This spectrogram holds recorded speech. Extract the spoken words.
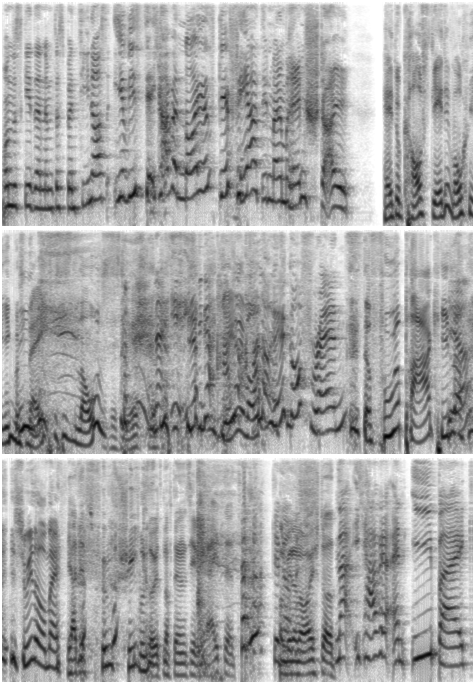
Und es geht dann um das Benzin aus. Ihr wisst ja, ich habe ein neues Gefährt in meinem Rennstall. Hey, du kaufst jede Woche irgendwas Neues. Was ist los? Nein, ich, ich bin ja, Jede hallo, Woche. hallo Öko-Friends. Der Fuhrpark Hiller Ja. ist schon wieder um ein. Die hat jetzt fünf Schildkröten, auf denen sie reitet. Genau. Wiener Neustadt. Na, ich habe ein E-Bike.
